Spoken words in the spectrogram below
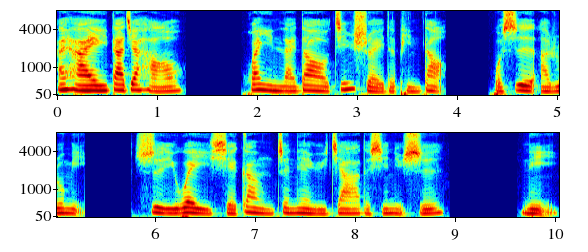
嗨嗨，大家好，欢迎来到金水的频道。我是阿如米，是一位斜杠正念瑜伽的心理师。你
